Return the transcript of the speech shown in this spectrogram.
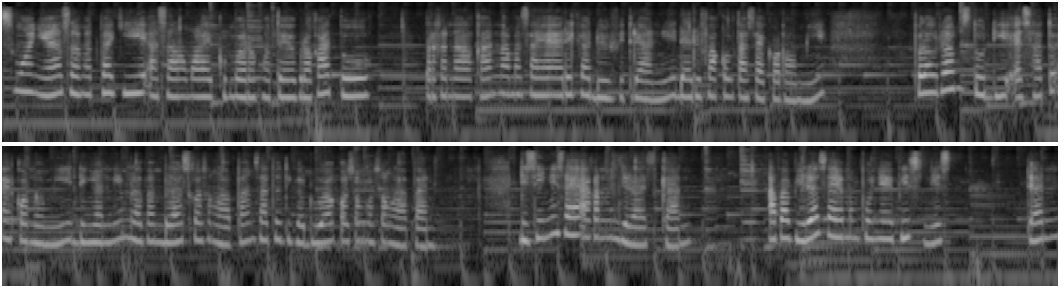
semuanya, selamat pagi. Assalamualaikum warahmatullahi wabarakatuh. Perkenalkan, nama saya Erika Dwi Fitriani dari Fakultas Ekonomi, program studi S1 Ekonomi dengan NIM 18081320008. Di sini saya akan menjelaskan apabila saya mempunyai bisnis dan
